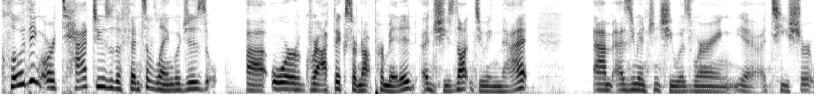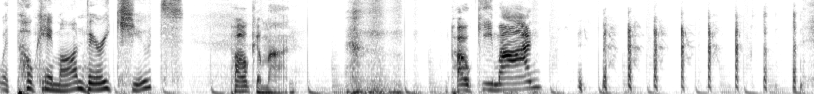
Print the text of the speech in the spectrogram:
clothing or tattoos with offensive languages uh, or graphics are not permitted, and she's not doing that. Um, as you mentioned, she was wearing yeah, a T-shirt with Pokemon, very cute. Pokemon. Pokemon.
